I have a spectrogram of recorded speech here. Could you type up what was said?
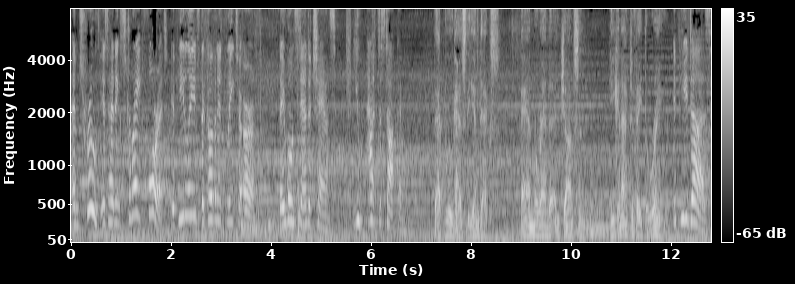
And Truth is heading straight for it. If he leads the Covenant fleet to Earth, they won't stand a chance. You have to stop him. That brute has the Index. And Miranda and Johnson. He can activate the ring. If he does,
